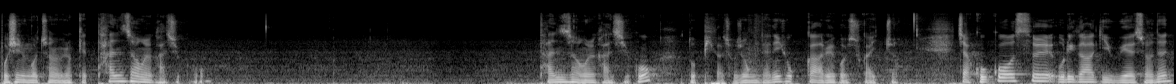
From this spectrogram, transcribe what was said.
보시는 것처럼 이렇게 탄성을 가지고 탄성을 가지고 높이가 조정되는 효과를 볼 수가 있죠. 자, 그것을 우리가 하기 위해서는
